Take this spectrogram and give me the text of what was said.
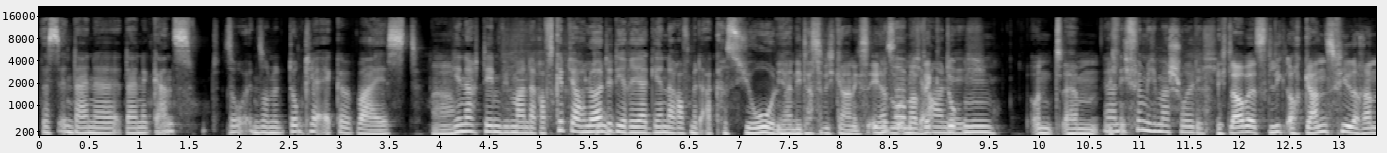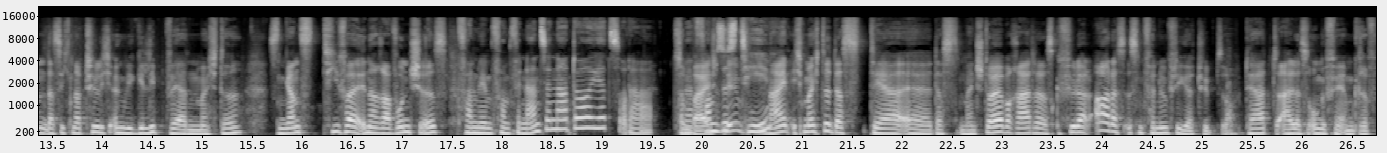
das in deine, deine ganz so in so eine dunkle Ecke weist. Ja. Je nachdem, wie man darauf. Es gibt ja auch Leute, die reagieren darauf mit Aggression. Ja, nee, das habe ich gar nicht. Es ist Eher Das so immer ich wegducken. Und ähm, Ja, und ich fühle mich immer schuldig. Ich glaube, es liegt auch ganz viel daran, dass ich natürlich irgendwie geliebt werden möchte. Es ein ganz tiefer innerer Wunsch ist. Von wem? Vom Finanzsenator jetzt oder, Zum oder Beispiel. vom System? Nein, ich möchte, dass der, äh, dass mein Steuerberater das Gefühl hat, ah, das ist ein vernünftiger Typ so. Der hat alles ungefähr im Griff.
